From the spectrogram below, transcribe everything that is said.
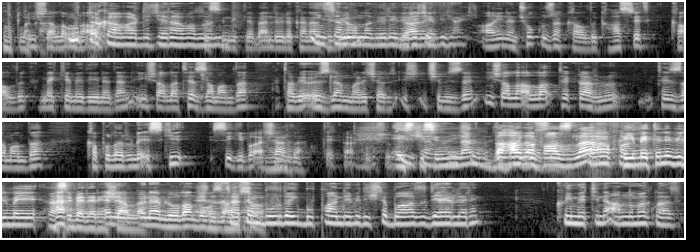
Mutlaka. İnşallah onu al. Mutlaka vardır Cenab-ı Allah'ın. Kesinlikle ben de öyle kanaat İnsan ediyorum. onunla böyle vereceği bir hayır. Aynen çok uzak kaldık, hasret kaldık Mekke Medine'den. İnşallah tez zamanda tabii özlem var içer, iç- içimizde. İnşallah Allah tekrarını tez zamanda kapılarını eskisi gibi açar da tekrar buluşuruz. Eskisinden İnşallah, daha, Daha da güzel. fazla, Daha fazla. kıymetini bilmeyi nasip eder En inşallah. önemli olan da o En zaten. Zaten burada bu pandemide işte bazı değerlerin kıymetini anlamak lazım.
